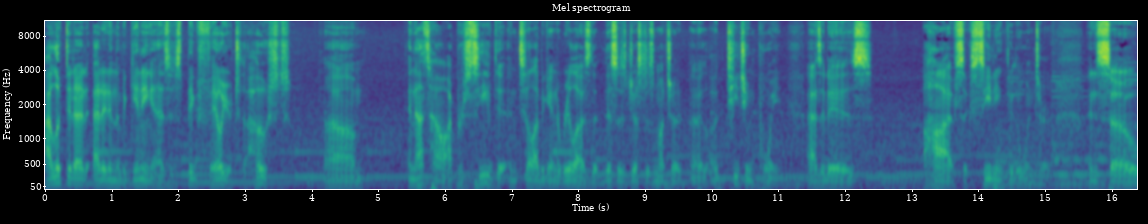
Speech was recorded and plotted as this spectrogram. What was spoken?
I looked at it, at it in the beginning as this big failure to the host. Um, and that's how I perceived it until I began to realize that this is just as much a, a, a teaching point as it is a hive succeeding through the winter. And so,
